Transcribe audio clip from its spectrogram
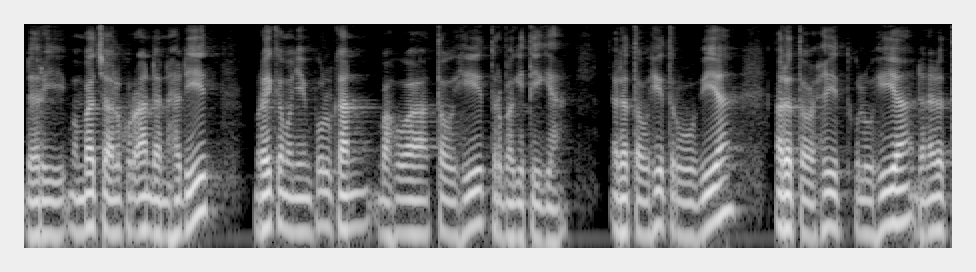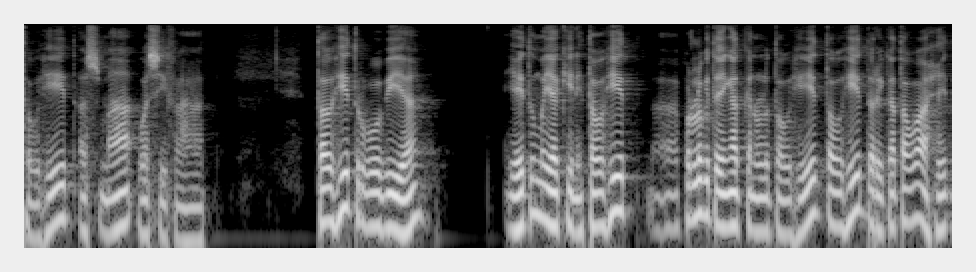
dari membaca Al-Qur'an dan hadis mereka menyimpulkan bahwa tauhid terbagi tiga. Ada tauhid rububiyah, ada tauhid uluhiyah dan ada tauhid asma wa sifat. Tauhid rububiyah yaitu meyakini tauhid eh, perlu kita ingatkan dulu tauhid, tauhid dari kata wahid.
